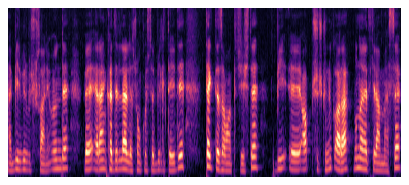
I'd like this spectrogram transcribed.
Yani 1-1,5 saniye önde ve Eren Kadirlerle son koşuda birlikteydi. Tek dezavantajı işte bir e, 63 günlük ara. Bundan etkilenmezse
